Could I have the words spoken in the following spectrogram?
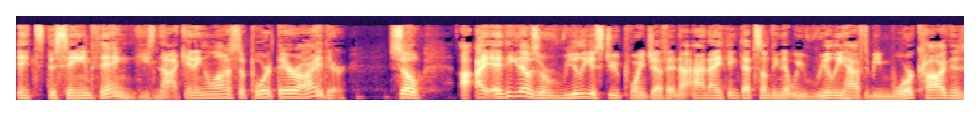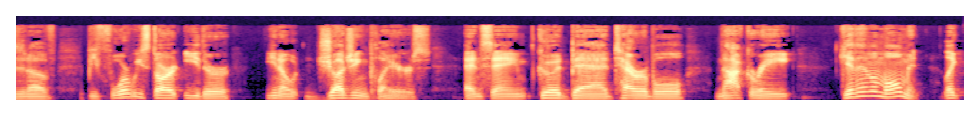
it's the same thing. He's not getting a lot of support there either. So I, I think that was a really astute point, Jeff. And, and I think that's something that we really have to be more cognizant of before we start either, you know, judging players and saying good, bad, terrible, not great. Give him a moment. Like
